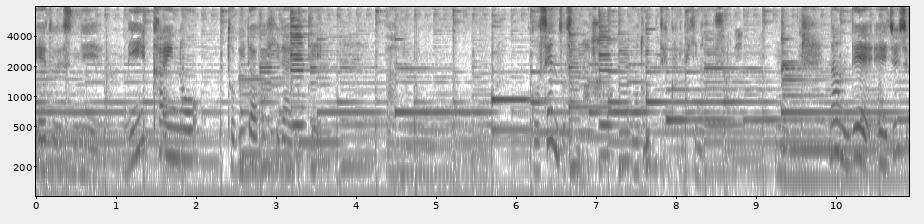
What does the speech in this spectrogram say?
えっ、ー、とですね冥界の扉が開いて、あの、ご先祖様が戻ってくる日なんですよね。うん、なんで、えー、11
